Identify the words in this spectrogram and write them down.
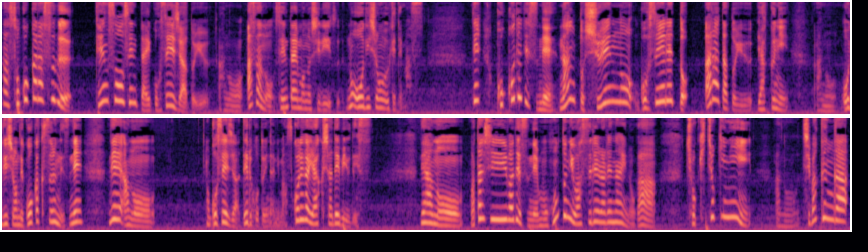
あそこからすぐ、転送戦隊ゴセージャーという、あの、朝の戦隊ものシリーズのオーディションを受けてます。で、ここでですね、なんと主演のゴセーレッド、新たという役に、あの、オーディションで合格するんですね。で、あの、ゴセージャー出ることになります。これが役者デビューです。で、あの、私はですね、もう本当に忘れられないのが、チョキチョキに、あの、千葉くんが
